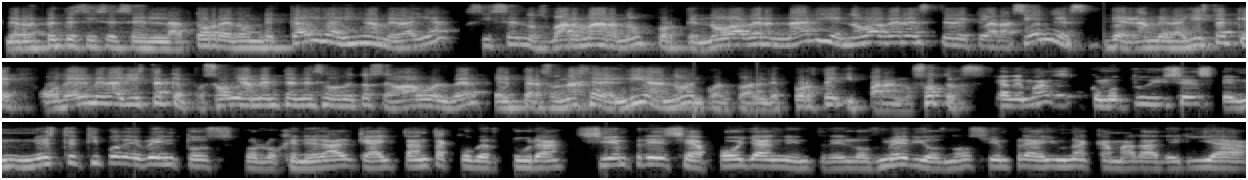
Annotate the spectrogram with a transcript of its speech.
de repente si dices, en la torre, donde caiga ahí la medalla, sí se nos va a armar, ¿no? Porque no va a haber nadie, no va a haber este, declaraciones de la medallista que, o del medallista que pues obviamente en ese momento se va a volver el personaje del día, ¿no? En cuanto al deporte y para nosotros. Además, como tú dices, en este tipo de eventos, por lo general que hay tanta cobertura, siempre se apoyan entre los medios, ¿no? Siempre hay una camaradería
